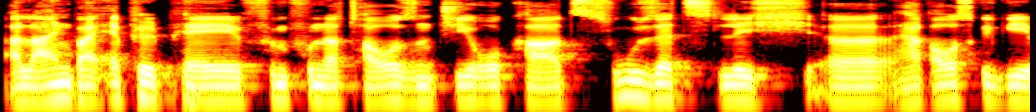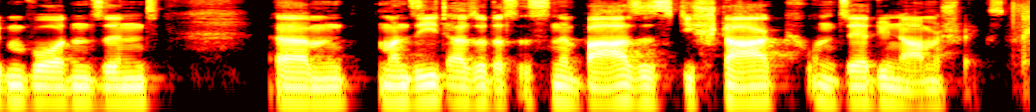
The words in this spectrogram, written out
allein bei Apple Pay 500.000 Girocards zusätzlich äh, herausgegeben worden sind. Ähm, man sieht also, das ist eine Basis, die stark und sehr dynamisch wächst.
